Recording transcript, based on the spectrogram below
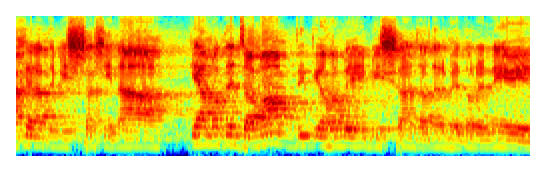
আখেরাতে বিশ্বাসী না কে আমাদের জবাব দিতে হবে এই বিশ্বাস যাদের ভেতরে নেই।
